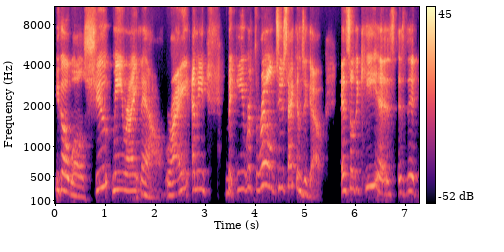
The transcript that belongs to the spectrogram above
You go, Well, shoot me right now. Right. I mean, but you were thrilled two seconds ago. And so the key is, is that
